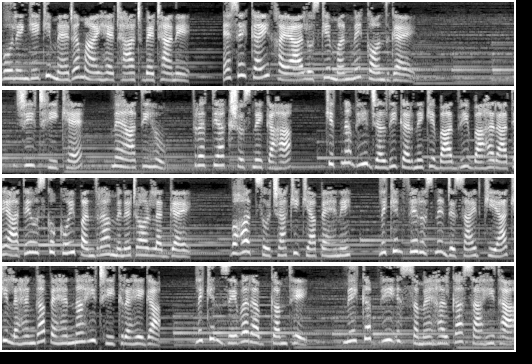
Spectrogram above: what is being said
बोलेंगे कि मैडम आई है ठाठ बैठाने। ऐसे कई ख्याल उसके मन में कौंध गए। जी ठीक है, मैं आती हूँ। प्रत्यक्ष उसने कहा कितना भी जल्दी करने के बाद भी बाहर आते आते उसको कोई पंद्रह मिनट और लग गए। बहुत सोचा कि क्या पहने, लेकिन फिर उसने डिसाइड किया कि लहंगा पहनना ही ठीक रहेगा। लेकिन जेवर अब कम थे। मेकअप भी इस समय हल्का सा ही था।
